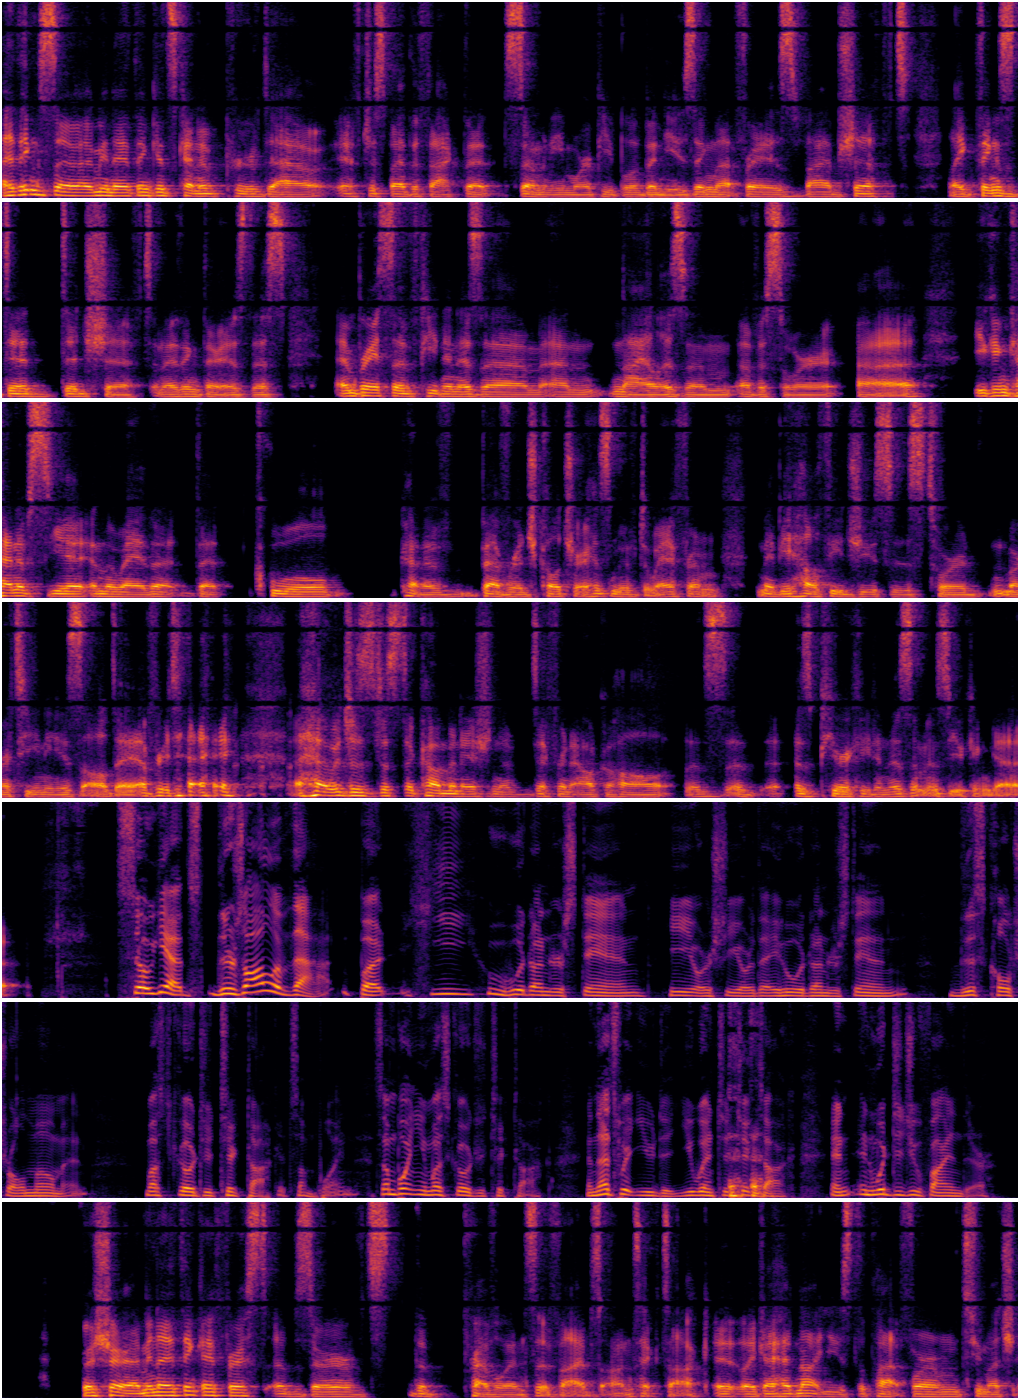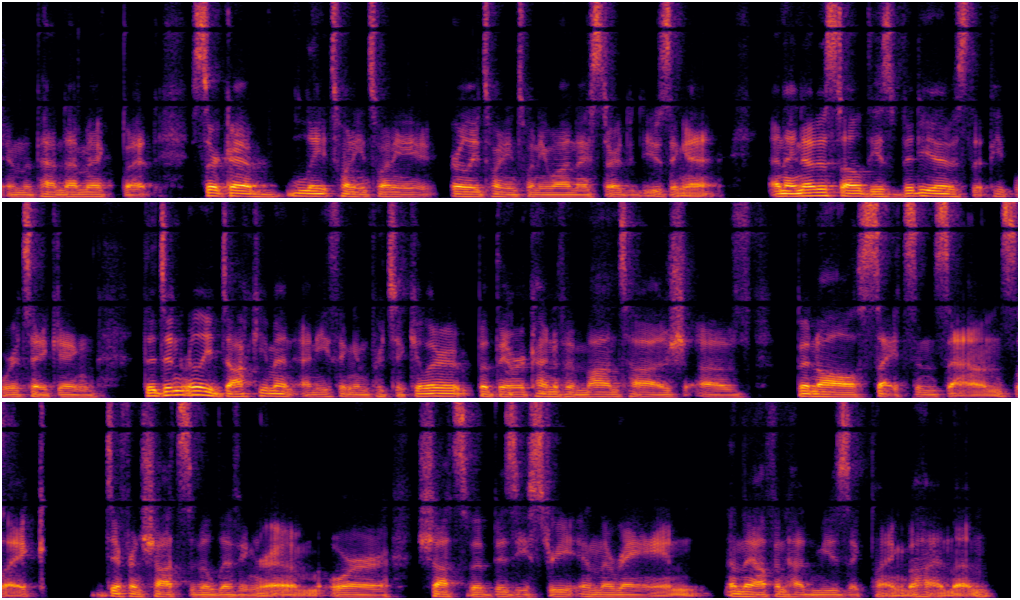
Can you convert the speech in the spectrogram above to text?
I think so. I mean, I think it's kind of proved out if just by the fact that so many more people have been using that phrase vibe shift, like things did did shift. And I think there is this embrace of hedonism and nihilism of a sort. Uh, you can kind of see it in the way that that cool kind of beverage culture has moved away from maybe healthy juices toward martinis all day every day uh, which is just a combination of different alcohol as uh, as pure hedonism as you can get so yeah there's all of that but he who would understand he or she or they who would understand this cultural moment must go to TikTok at some point. At some point, you must go to TikTok, and that's what you did. You went to TikTok, and and what did you find there? For sure. I mean, I think I first observed the prevalence of vibes on TikTok. It, like, I had not used the platform too much in the pandemic, but circa late 2020, early 2021, I started using it. And I noticed all these videos that people were taking that didn't really document anything in particular, but they were kind of a montage of banal sights and sounds like different shots of a living room or shots of a busy street in the rain. And they often had music playing behind them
